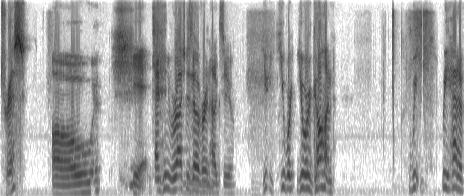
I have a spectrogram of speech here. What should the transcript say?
"Tris," Oh shit. and he rushes over and hugs you. You you were you were gone. We we had a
